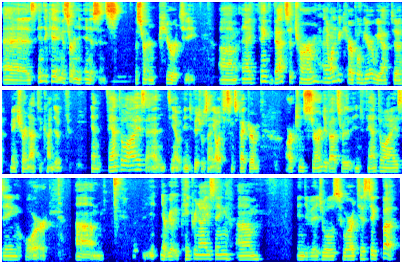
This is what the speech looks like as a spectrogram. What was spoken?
as indicating a certain innocence, a certain purity. Um, and I think that's a term, and I want to be careful here. We have to make sure not to kind of infantilize, and you know, individuals on the autism spectrum are concerned about sort of infantilizing or um, you know, really patronizing um, individuals who are autistic. But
